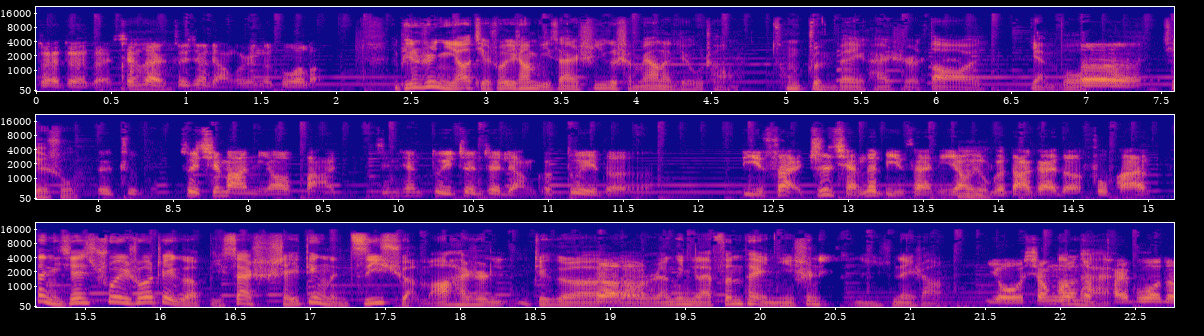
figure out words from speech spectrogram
对对对，现在最近两个人的多了。平时你要解说一场比赛是一个什么样的流程？从准备开始到演播，呃，结束。呃，最最起码你要把今天对阵这两个队的。比赛之前的比赛，你要有个大概的复盘。那你先说一说这个比赛是谁定的？你自己选吗？还是这个有人给你来分配？你是哪你是哪上？有相关的排播的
